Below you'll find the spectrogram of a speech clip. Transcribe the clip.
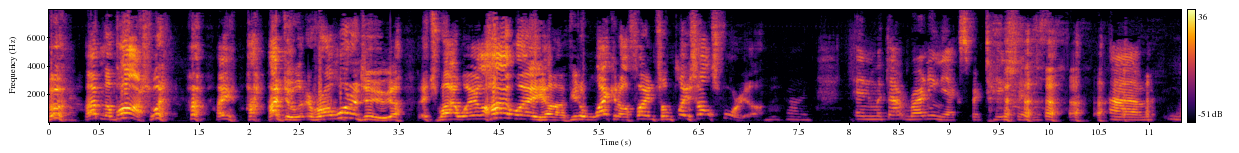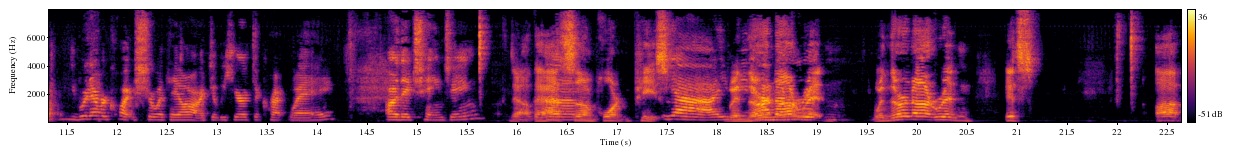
I'm the boss. What? I, I, do whatever I want to do. It's my way or the highway. If you don't like it, I'll find someplace else for you. And without writing the expectations, um, we're never quite sure what they are. Did we hear it the correct way? Are they changing? Now that's an Um, important piece. Yeah. When they're not written. When they're not written, it's. Uh,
